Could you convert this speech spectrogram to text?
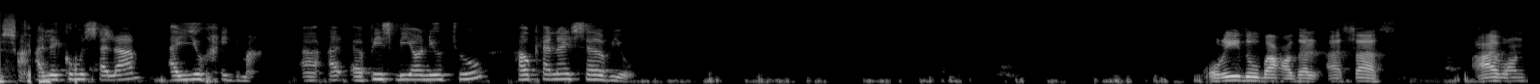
Miss Alaikum salam. Ayu khidma. Peace be on you too. How can I serve you? Uridu asas. I want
